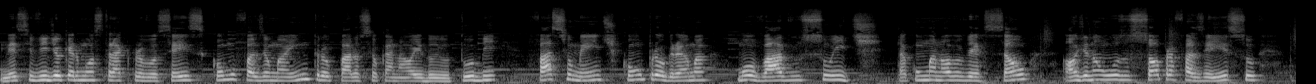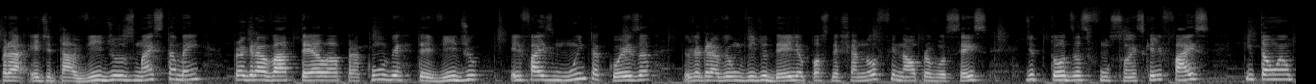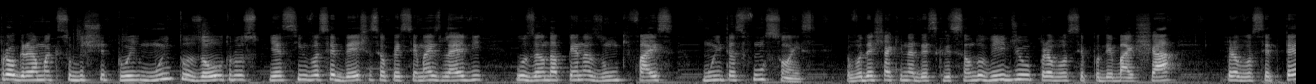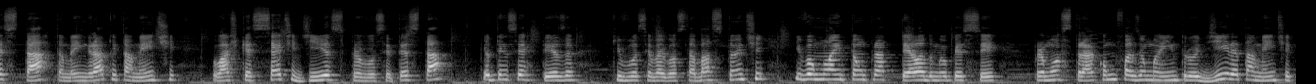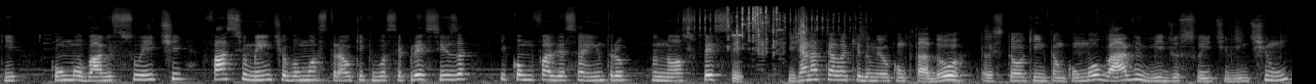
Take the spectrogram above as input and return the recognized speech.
E nesse vídeo eu quero mostrar aqui para vocês como fazer uma intro para o seu canal aí do YouTube facilmente com o programa Movável Switch. Tá com uma nova versão onde eu não uso só para fazer isso, para editar vídeos, mas também para gravar a tela, para converter vídeo. Ele faz muita coisa. Eu já gravei um vídeo dele, eu posso deixar no final para vocês de todas as funções que ele faz então é um programa que substitui muitos outros e assim você deixa seu PC mais leve usando apenas um que faz muitas funções. Eu vou deixar aqui na descrição do vídeo para você poder baixar, para você testar também gratuitamente. Eu acho que é 7 dias para você testar. Eu tenho certeza que você vai gostar bastante. E vamos lá então para a tela do meu PC para mostrar como fazer uma intro diretamente aqui com o Movave Switch facilmente eu vou mostrar o que, que você precisa e como fazer essa intro no nosso PC. Já na tela aqui do meu computador, eu estou aqui então com o Movave Video Suite 21,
